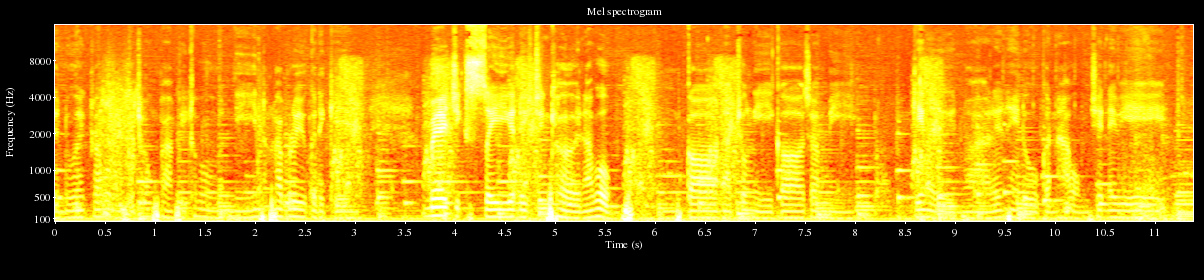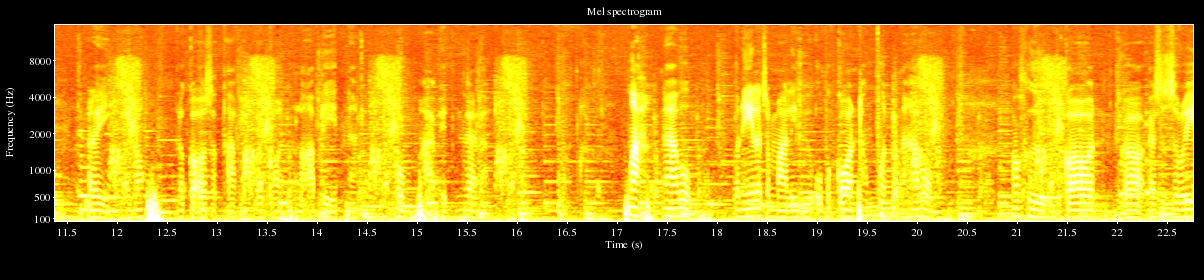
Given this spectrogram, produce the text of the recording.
กันด้วยครับผมกับช่องพาพี่ครับผมวันนี้นะครับเราอยู่กันในเกม Magic C กันอีกเช่นเคยนะผมก็นับช่วงนี้ก็จะมีเกมอื่นมาเล่นให้ดูกันนะครับผมเช่น AVA อะไรอย่างนี้เนาะแล้วก็เอาสตาร์พักไปก่อนรออัปเดตนะผมหาเพชรนี่แหละมานะครับผมวันนี้เราจะมารีวิวอุปกรณ์ทั้งหมดนะครับผมก็คืออุปกรณ์ก็อ c เซ s ซอรี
